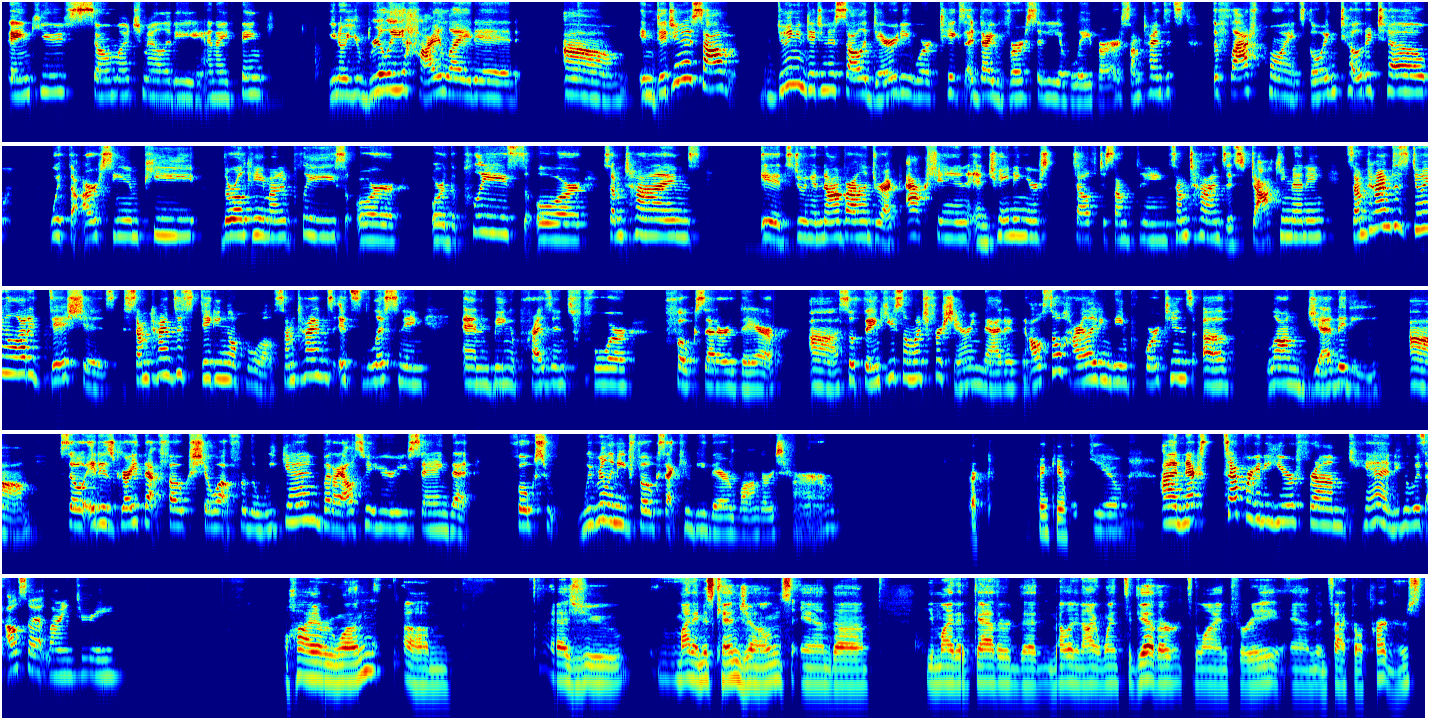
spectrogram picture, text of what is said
Thank you so much, Melody. And I think, you know, you really highlighted um, indigenous doing indigenous solidarity work takes a diversity of labor. Sometimes it's the flashpoints going toe to toe with the RCMP, the Royal Canadian Mounted Police, or or the police, or sometimes it's doing a nonviolent direct action and chaining yourself to something. Sometimes it's documenting. Sometimes it's doing a lot of dishes. Sometimes it's digging a hole. Sometimes it's listening and being a presence for folks that are there. Uh, so thank you so much for sharing that and also highlighting the importance of longevity. Um, so it is great that folks show up for the weekend, but I also hear you saying that folks, we really need folks that can be there longer term. Correct. Thank you. Thank you. Uh, next up, we're going to hear from Ken, who is also at line three. Well, hi, everyone. Um, as you, my name is Ken Jones, and uh, you might have gathered that Melody and I went together to line three and in fact, our partners.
